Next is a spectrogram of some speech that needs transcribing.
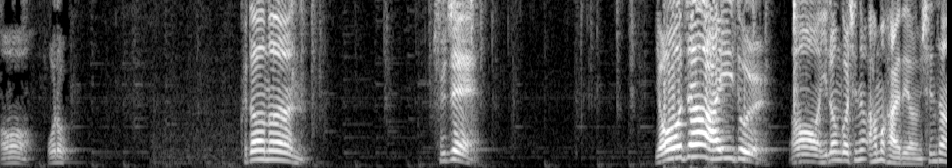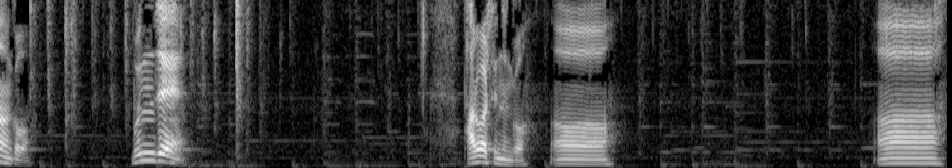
어, 오록. 그 다음은, 주제 여자 아이돌 어 이런 거 신, 한번 가야 돼요 신선한 거 문제 바로 갈 수 있는 거 어 아...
